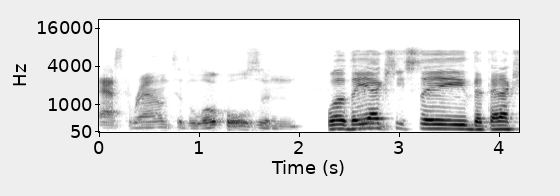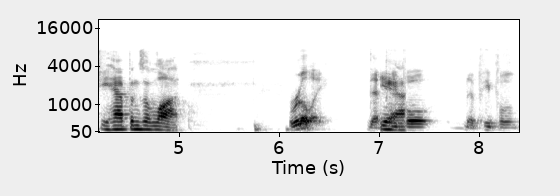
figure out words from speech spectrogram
asked around to the locals and Well, they actually say that that actually happens a lot. really that Yeah. people that people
